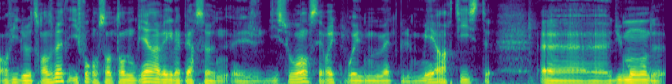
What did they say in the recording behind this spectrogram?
envie de le transmettre, il faut qu'on s'entende bien avec la personne. Et je dis souvent, c'est vrai que vous pouvez me mettre le meilleur artiste du monde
